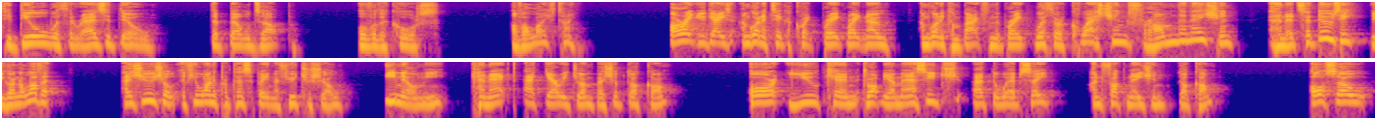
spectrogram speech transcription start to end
to deal with the residue that builds up over the course of a lifetime. All right, you guys, I'm going to take a quick break right now. I'm going to come back from the break with our question from the nation, and it's a doozy. You're going to love it. As usual, if you want to participate in a future show, email me, connect at garyjohnbishop.com, or you can drop me a message at the website, unfucknation.com. Also,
